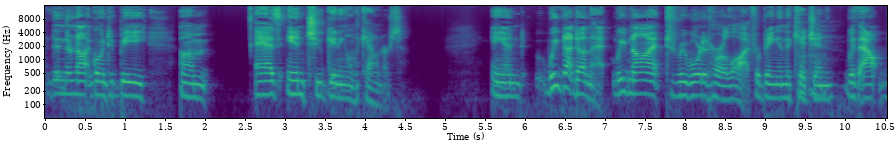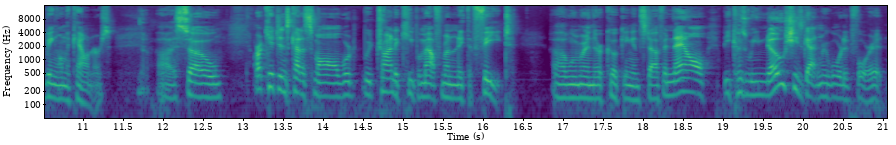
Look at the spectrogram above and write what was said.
then they're not going to be um, as into getting on the counters. And we've not done that. We've not rewarded her a lot for being in the kitchen uh-uh. without being on the counters. No. Uh, so our kitchen's kind of small. We're, we're trying to keep them out from underneath the feet uh, when we're in there cooking and stuff. And now, because we know she's gotten rewarded for it,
